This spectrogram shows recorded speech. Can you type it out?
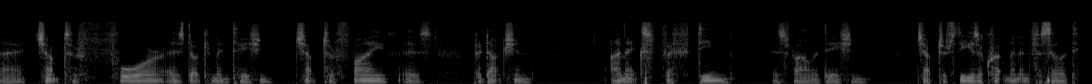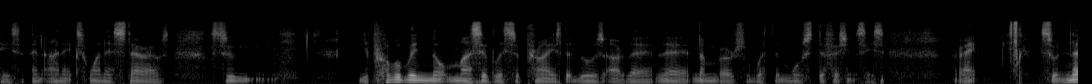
Uh, chapter four is documentation. Chapter five is production. Annex 15 is validation. Chapter 3 is equipment and facilities, and Annex 1 is steriles. So you're probably not massively surprised that those are the, the numbers with the most deficiencies, right? So now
